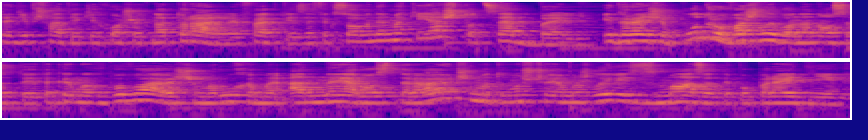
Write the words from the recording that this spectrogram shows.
для дівчат, які хочуть натуральний ефект і зафіксований макіяж, то це бель. І до речі, пудру важливо наносити такими вбиваючими рухами, а не розтираючими, тому що є можливість змазати попередні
